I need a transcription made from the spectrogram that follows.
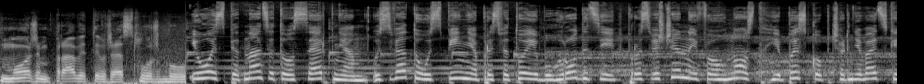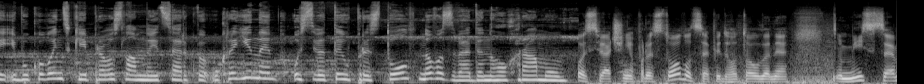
можемо правити вже службу І ось 15 серпня у свято Успіння Пресвятої Богородиці просвященний феогност, єпископ Чернівецької і Буковинської православної церкви України освятив престол новозведеного храму. Освячення престолу це підготовлене місце,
